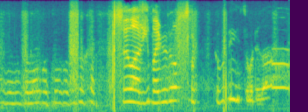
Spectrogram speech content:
อย่าลืมกดไลค์กดแชร์กดติดตามสวัสดีไปด้วยนะสวัสดีสวัสดีครับ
